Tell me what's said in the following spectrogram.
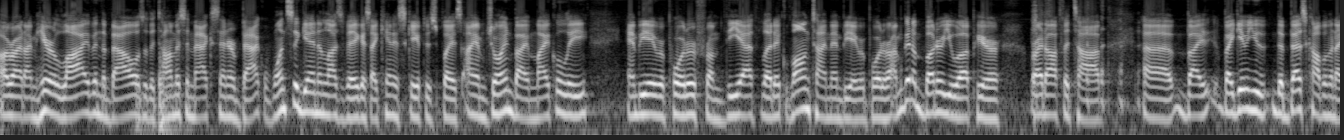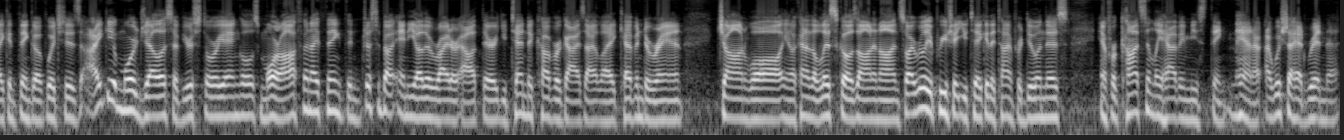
All right, I'm here live in the bowels of the Thomas and Mack Center, back once again in Las Vegas. I can't escape this place. I am joined by Michael Lee, NBA reporter from The Athletic, longtime NBA reporter. I'm going to butter you up here right off the top uh, by by giving you the best compliment I can think of, which is I get more jealous of your story angles more often, I think, than just about any other writer out there. You tend to cover guys I like, Kevin Durant. John Wall, you know, kind of the list goes on and on. So I really appreciate you taking the time for doing this and for constantly having me think, man, I, I wish I had written that.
